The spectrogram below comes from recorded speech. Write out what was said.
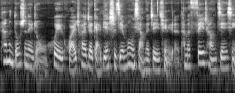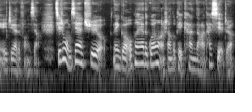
他们都是那种会怀揣着改变世界梦想的这一群人，他们非常坚信 AGI 的方向。其实我们现在去那个 OpenAI 的官网上都可以看到，它写着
